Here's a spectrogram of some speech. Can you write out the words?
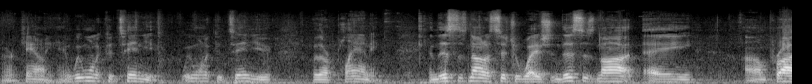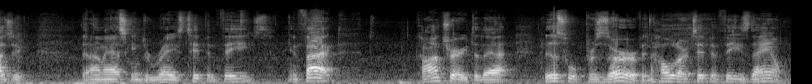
in our county, and we want to continue. We want to continue with our planning. And this is not a situation, this is not a um, project that I'm asking to raise tipping fees. In fact, contrary to that, this will preserve and hold our tipping fees down.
